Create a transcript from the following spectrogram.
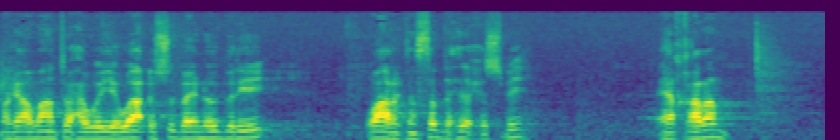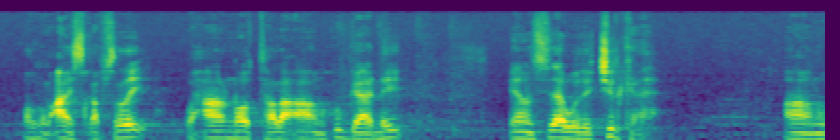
markaa maanta waxaa weeye waa cusub baa inoo beriyey waa aragtan saddexdii xusbi ee qaran oo gumcaha isqabsaday waxaana noo tala ah ku gaadhnay inaanu sidaa wada jirka ah aanu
